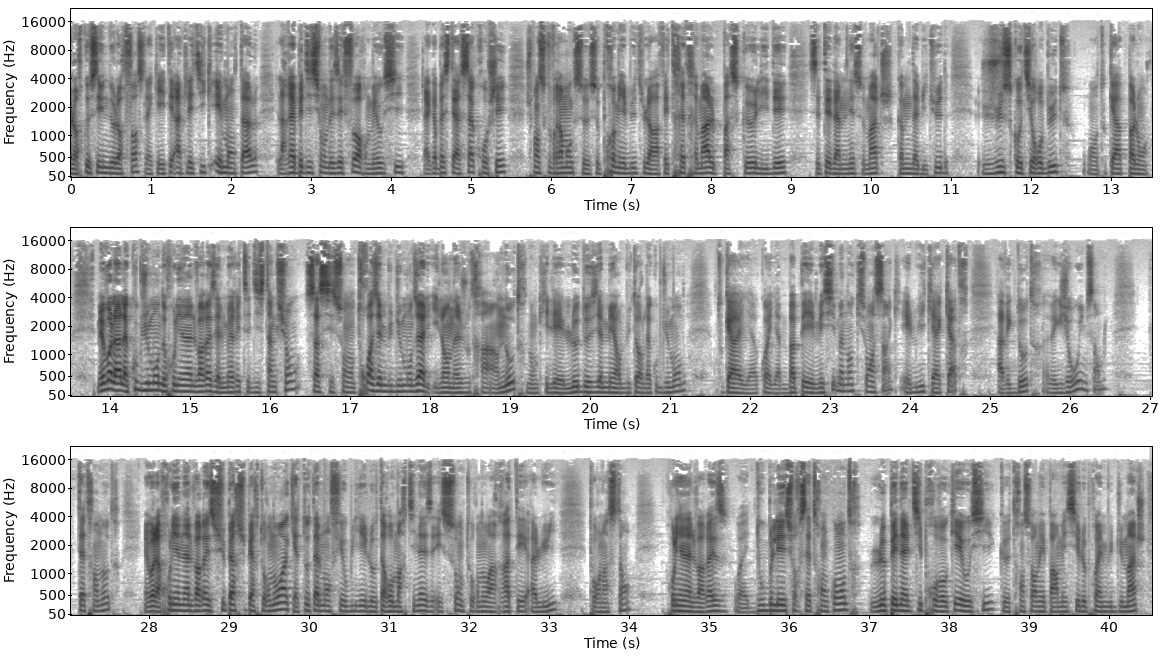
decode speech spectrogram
alors que c'est une de leurs forces, la qualité athlétique et mentale, la répétition des efforts, mais aussi la capacité à s'accrocher. Je pense que vraiment que ce, premier but leur a fait très très mal parce que l'idée c'était d'amener ce match, comme d'habitude, jusqu'au tir au but, ou en tout cas pas loin. Mais voilà, la Coupe du Monde de Julian Alvarez, elle mérite distinction. Ça, c'est son troisième but du mondial. Il en ajoutera un autre, donc il est le deuxième meilleur buteur de la Coupe du Monde. En tout cas, il y a quoi? Il y a Mbappé et Messi maintenant qui sont à 5, et lui qui est à 4, avec d'autres, avec Giroud, il me semble peut-être un autre. Mais voilà, Julian Alvarez, super super tournoi, qui a totalement fait oublier Lotaro Martinez et son tournoi raté à lui pour l'instant. Julian Alvarez, ouais, doublé sur cette rencontre. Le penalty provoqué aussi, que transformé par Messi le premier but du match.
